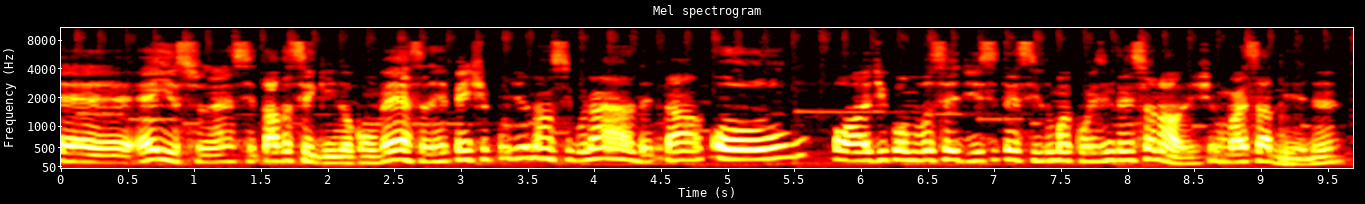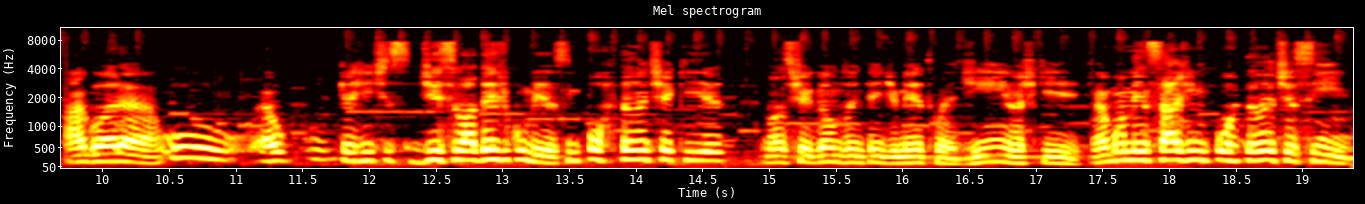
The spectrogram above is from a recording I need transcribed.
é, é isso, né? Se estava seguindo a conversa, de repente podia dar uma segurada e tal. Ou pode, como você disse, ter sido uma coisa intencional. A gente não vai saber, né? Agora, o, é o que a gente disse lá desde o começo. Importante é que nós chegamos ao entendimento com o Edinho. Acho que é uma mensagem importante, assim.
